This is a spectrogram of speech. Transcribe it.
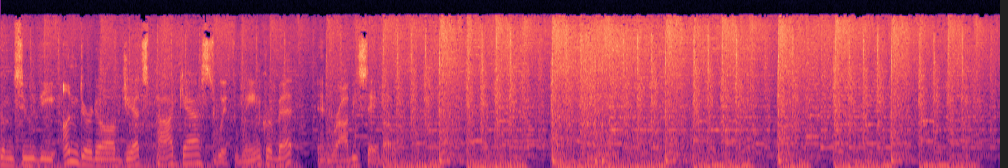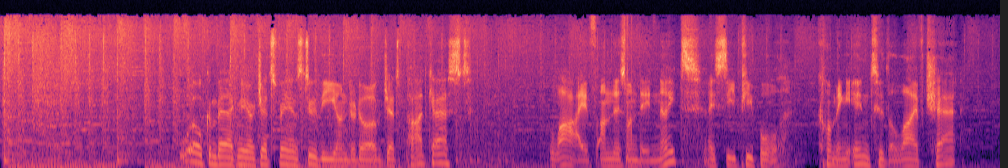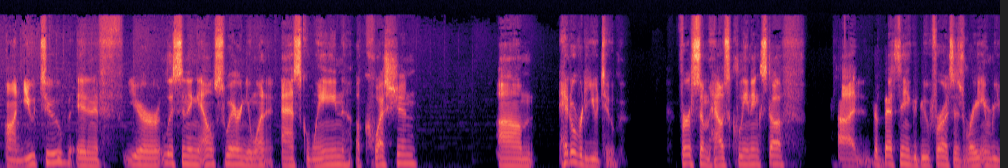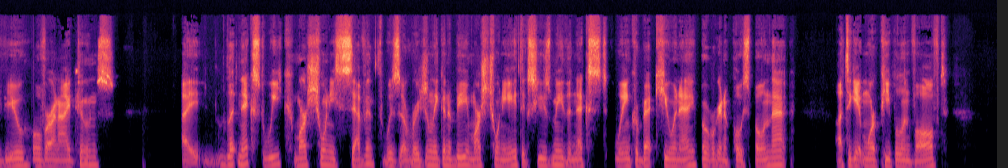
Welcome to the Underdog Jets podcast with Wayne Chrebet and Robbie Sabo. Welcome back, New York Jets fans, to the Underdog Jets podcast. Live on this Monday night. I see people coming into the live chat on YouTube. And if you're listening elsewhere and you want to ask Wayne a question, um, head over to YouTube. First, some house cleaning stuff. Uh, the best thing you could do for us is rate and review over on iTunes. Uh, next week, March 27th was originally going to be March 28th, excuse me, the next Wayne Chrebet Q&A, but we're going to postpone that uh, to get more people involved.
